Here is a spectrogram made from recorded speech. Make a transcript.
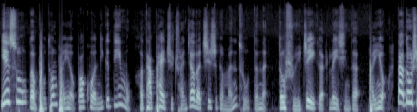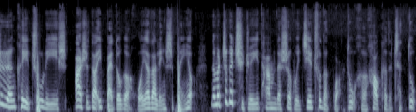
耶稣的普通朋友包括尼哥底姆和他派去传教的七十个门徒等等，都属于这个类型的朋友。大多数人可以处理十二十到一百多个活跃的临时朋友，那么这个取决于他们的社会接触的广度和好客的程度。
